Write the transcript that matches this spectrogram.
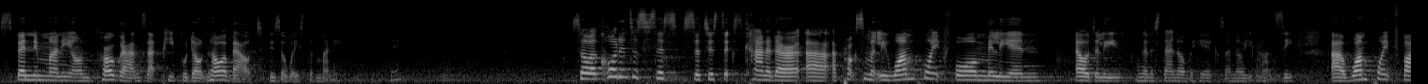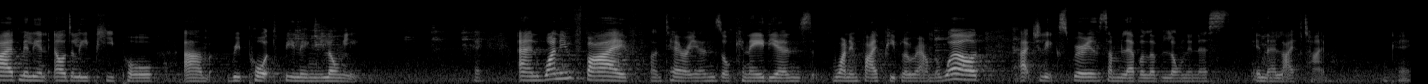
spending money on programs that people don't know about is a waste of money. So, according to Statistics Canada, uh, approximately 1.4 million elderly, I'm going to stand over here because I know you can't see, uh, 1.5 million elderly people um, report feeling lonely. Okay. And one in five Ontarians or Canadians, one in five people around the world, actually experience some level of loneliness in their lifetime. Okay.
